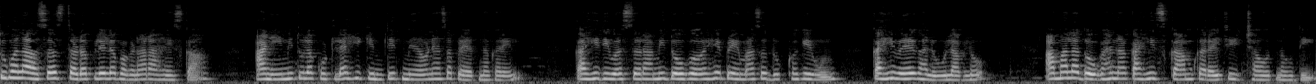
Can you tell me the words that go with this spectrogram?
तू मला असंच तडपलेलं बघणार आहेस का? आणि मी तुला कुठल्याही किमतीत मिळवण्याचा प्रयत्न करेल. काही दिवस तर आम्ही दोघं हे प्रेमाचं दुःख घेऊन काही वेळ घालवू लागलो. आम्हाला दोघांना काहीच काम करायची इच्छा होत नव्हती.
